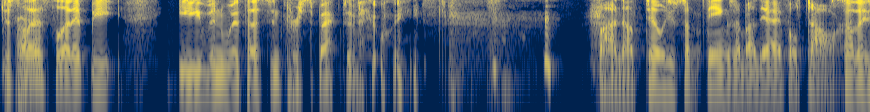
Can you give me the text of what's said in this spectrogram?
Just let us let it be even with us in perspective at least. Fine. I'll tell you some things about the Eiffel Tower. So they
